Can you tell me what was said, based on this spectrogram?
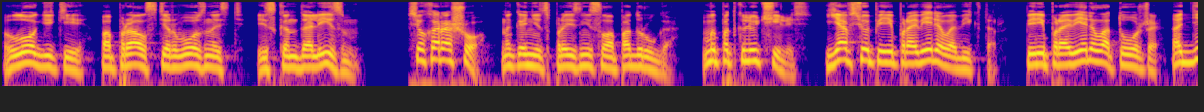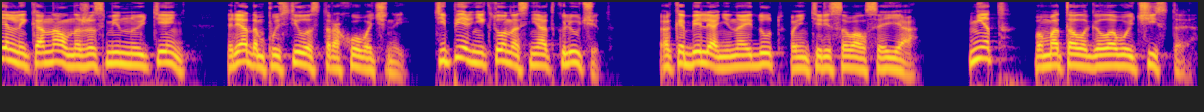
логики попрал стервозность и скандализм. «Все хорошо», — наконец произнесла подруга. «Мы подключились. Я все перепроверила, Виктор. Перепроверила тоже. Отдельный канал на жасминную тень. Рядом пустила страховочный. Теперь никто нас не отключит. А кабеля не найдут?» — поинтересовался я. «Нет», — помотала головой чистая.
